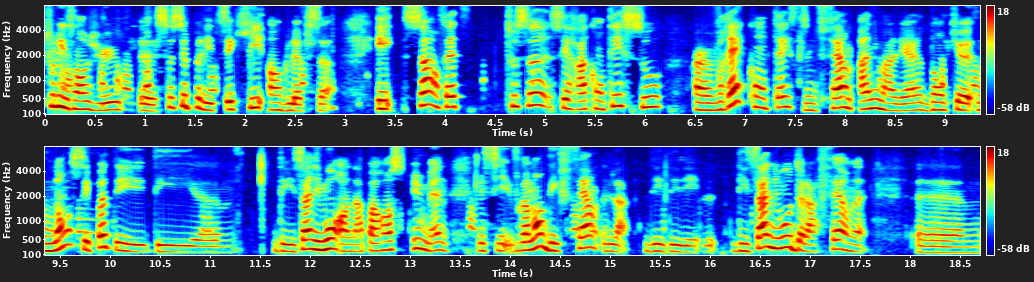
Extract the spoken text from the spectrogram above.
tous les enjeux euh, sociopolitiques qui englobent ça. Et ça, en fait, tout ça, c'est raconté sous un vrai contexte d'une ferme animalière. Donc, euh, non, c'est pas des, des, euh, des animaux en apparence humaine, mais c'est vraiment des fermes, la- des, des, des animaux de la ferme euh,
